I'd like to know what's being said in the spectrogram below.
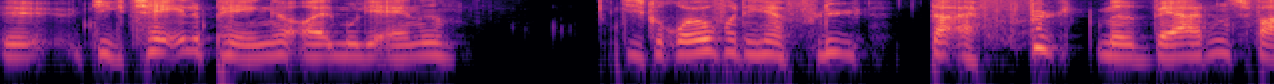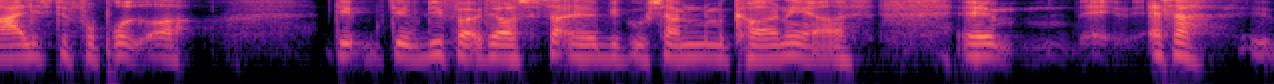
øh, digitale penge og alt muligt andet. De skal røve fra det her fly, der er fyldt med verdens farligste forbrydere. Det, det er lige før, det er også, øh, vi kunne sammenligne med Connie også. Øh, øh altså, øh,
